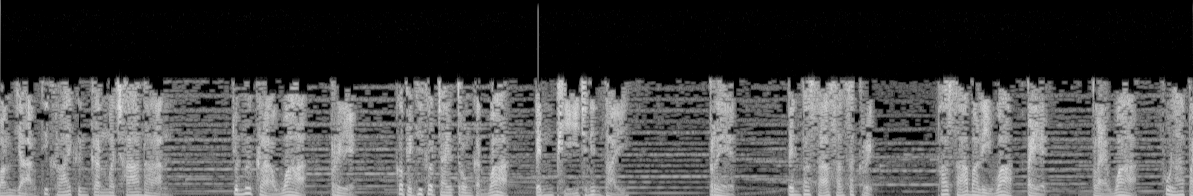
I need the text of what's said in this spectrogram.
บางอย่างที่คล้ายคลึงกันมาช้านาน จนเมื่อกล่าวว่า เปรตก็เป็นที่เข้าใจตรงกันว่าเป็นผีชนิดไหน ปรต เป็นภาษาสันสกฤต ภาษาบาลีว่าเปรตแปลว่า ผู้ล่าไป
